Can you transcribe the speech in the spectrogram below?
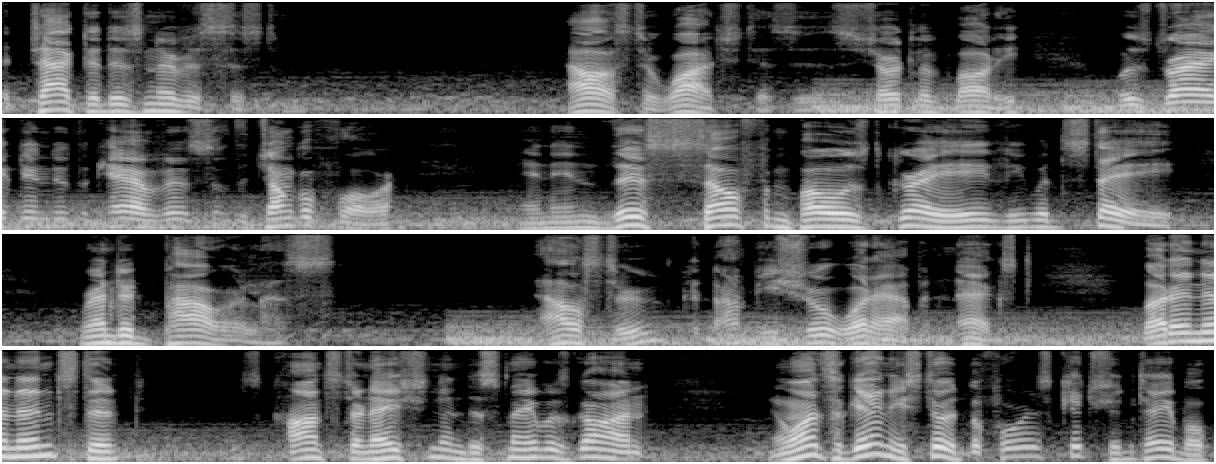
attacked at his nervous system. Alistair watched as his short lived body was dragged into the canvas of the jungle floor, and in this self imposed grave he would stay, rendered powerless. Alistair could not be sure what happened next, but in an instant his consternation and dismay was gone, and once again he stood before his kitchen table,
